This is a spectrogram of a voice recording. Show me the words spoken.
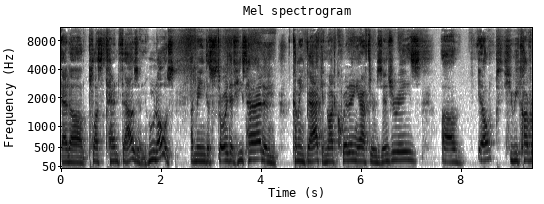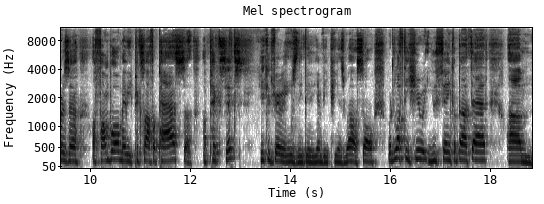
at uh, plus 10,000. Who knows? I mean, the story that he's had and coming back and not quitting after his injuries, uh, you know, he recovers a, a fumble, maybe picks off a pass, a, a pick six. He could very easily be the MVP as well. So, would love to hear what you think about that. Um,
